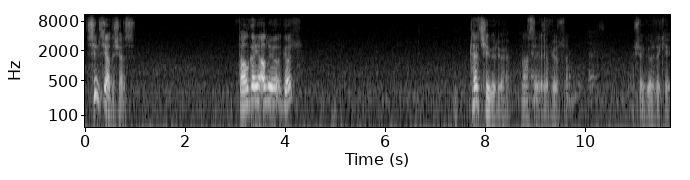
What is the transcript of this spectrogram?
Simsiyah dışarısı. Dalgayı alıyor göz. Ters çeviriyor nasıl Evet. yapıyorsa. Evet. İşte gözdeki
